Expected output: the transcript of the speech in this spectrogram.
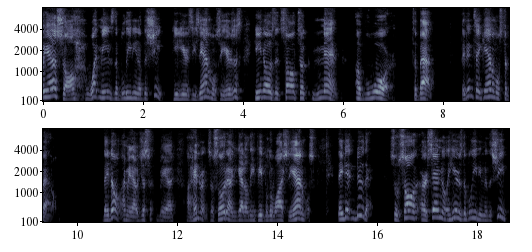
he asked Saul, What means the bleating of the sheep? He hears these animals, he hears this. He knows that Saul took men of war to battle. They didn't take animals to battle. They don't. I mean, that would just be a, a hindrance, a slowdown. You got to leave people to watch the animals. They didn't do that. So Saul or Samuel hears the bleating of the sheep.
